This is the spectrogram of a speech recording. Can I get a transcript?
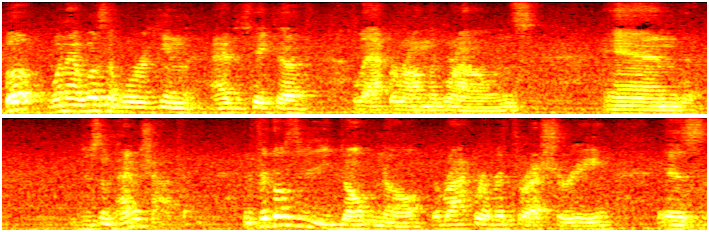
But when I wasn't working, I had to take a lap around the grounds and do some pen shopping. And for those of you who don't know, the Rock River Thresheree is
